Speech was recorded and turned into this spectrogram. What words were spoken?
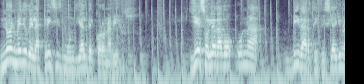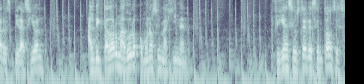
no en medio de la crisis mundial del coronavirus. Y eso le ha dado una vida artificial y una respiración al dictador Maduro como no se imaginan. Fíjense ustedes entonces,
